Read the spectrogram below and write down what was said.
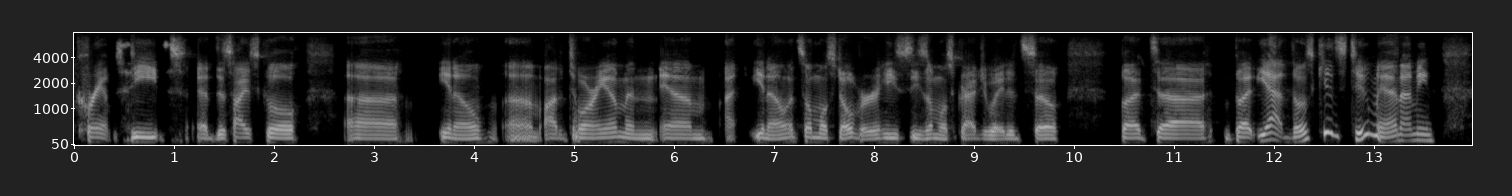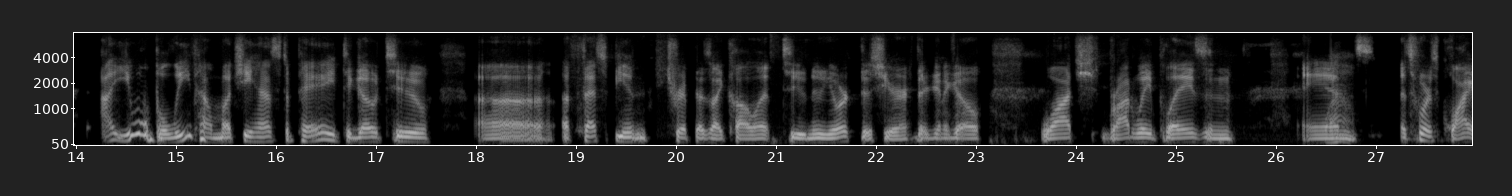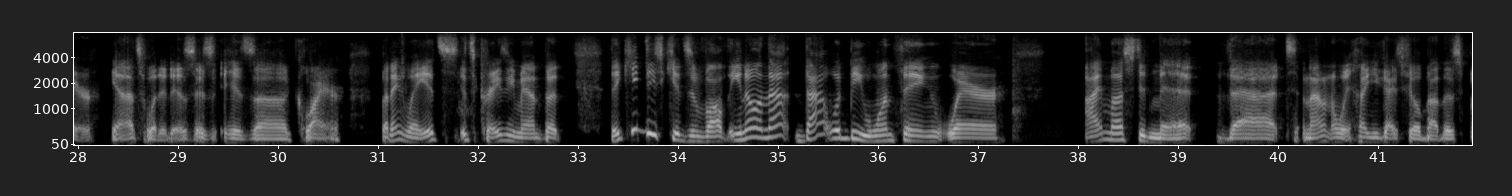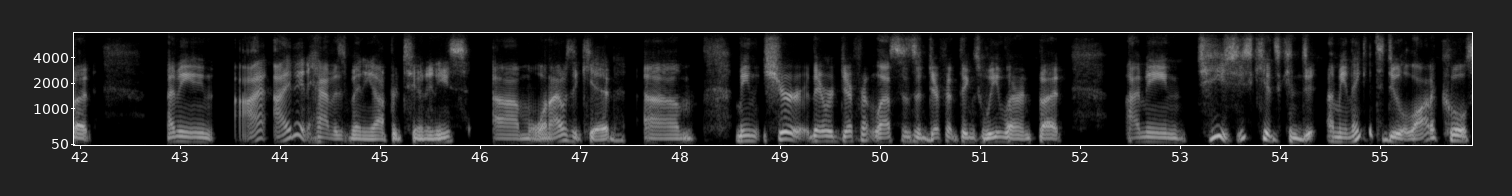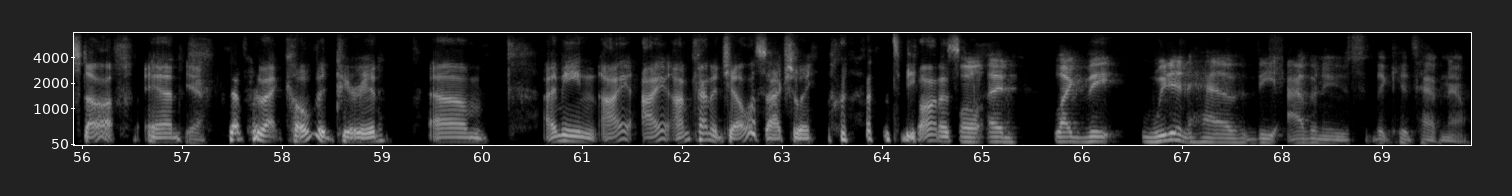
cramped seats at this high school, uh, you know, um, auditorium, and um, I, you know, it's almost over. He's he's almost graduated, so. But uh, but yeah, those kids too, man. I mean, I you won't believe how much he has to pay to go to uh, a thespian trip, as I call it, to New York this year. They're going to go watch Broadway plays and and Wow. it's for his choir. Yeah, that's what it is. Is his uh, choir. But anyway, it's it's crazy, man. But they keep these kids involved, you know, and that that would be one thing where I must admit that, and I don't know what, how you guys feel about this, but I mean, I I didn't have as many opportunities um, when I was a kid. Um, I mean, sure, there were different lessons and different things we learned, but I mean, geez, these kids can do. I mean, they get to do a lot of cool stuff, and Yeah. except for that COVID period, um, I mean, I I I'm kind of jealous actually, to be honest. Well, and like the we didn't have the avenues that kids have now.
